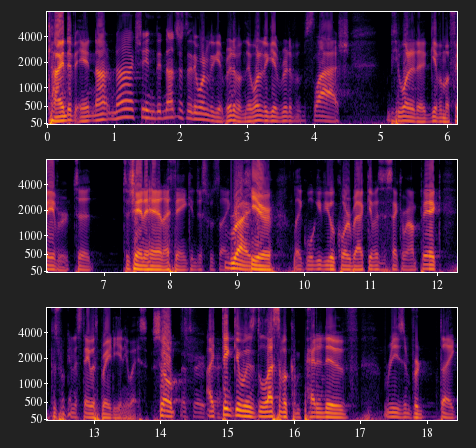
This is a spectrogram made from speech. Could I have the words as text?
kind of and not not actually not just that they wanted to get rid of him. They wanted to get rid of him slash he wanted to give him a favor to to Shanahan, I think, and just was like, Right. here, like we'll give you a quarterback, give us a second round pick because we're gonna stay with Brady anyways. So I think it was less of a competitive reason for like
